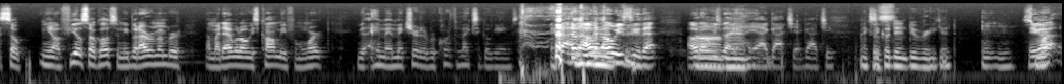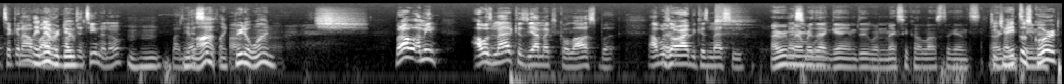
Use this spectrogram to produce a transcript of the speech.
so you know, it feels so close to me. But I remember that my dad would always call me from work, be like, "Hey man, make sure to record the Mexico games." I would always do that. I would Aw, always be like, man. "Yeah, I got you, I got you." Mexico didn't do very good. Mm-mm. He Smart- got taken Well, out they by never do. Argentina, no? Mm-hmm. By They Messi? lost like three to one. Shh. But I, I mean, I was mad because yeah, Mexico lost, but I was Uh, all right because Messi. I remember won. that game, dude, when Mexico lost against Chicharito Argentina. scored.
